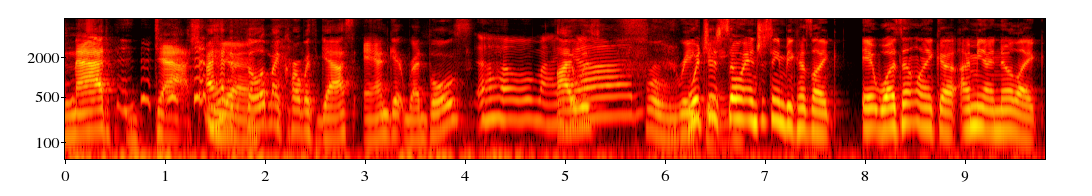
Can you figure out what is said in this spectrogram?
mad dash. I had Yeah. to fill up my car with gas and get Red Bulls. Oh my I God. I was freaking. Which is so interesting because like it wasn't like a. I mean, I know like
